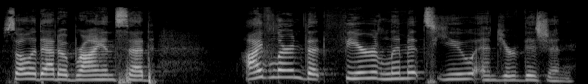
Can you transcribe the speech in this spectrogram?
Soledad O'Brien said, I've learned that fear limits you and your vision.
